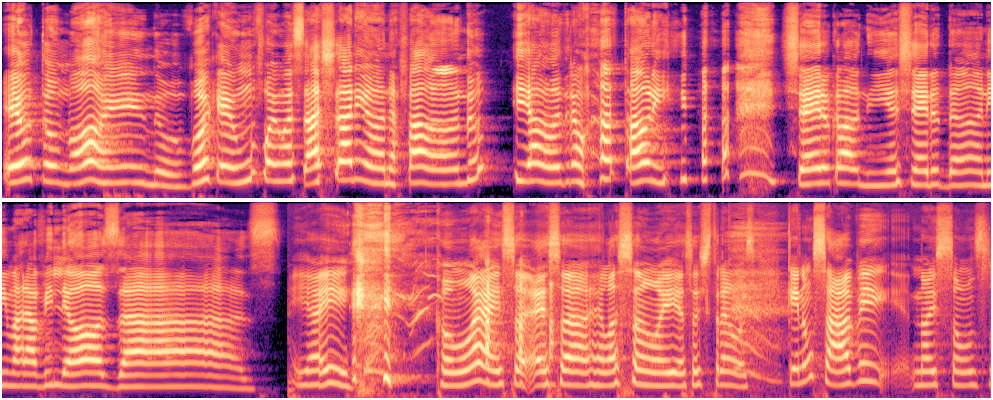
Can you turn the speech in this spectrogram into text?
Eu tô morrendo, porque um foi uma sagitariana falando e a outra uma taurina. cheiro Claudinha, cheiro Dani, maravilhosas. E aí? Como é essa, essa relação aí, essas tramas? Quem não sabe, nós somos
